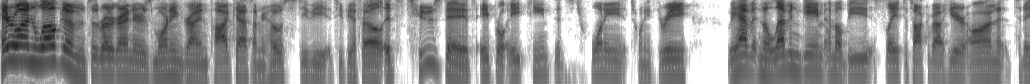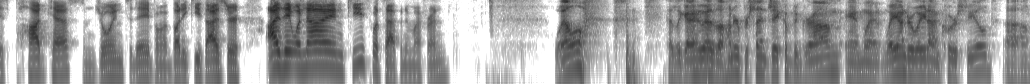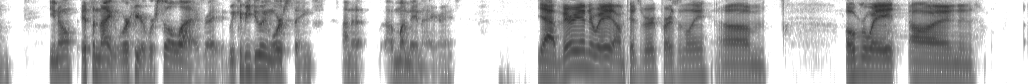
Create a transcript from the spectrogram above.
Hey everyone, welcome to the RotoGrinders Morning Grind Podcast. I'm your host, Stevie TPFL. It's Tuesday, it's April 18th, it's 2023. We have an 11 game MLB slate to talk about here on today's podcast. I'm joined today by my buddy Keith Eiser, Eys819. Keith, what's happening, my friend? Well, as a guy who has 100% Jacob DeGrom and went way underweight on Coors Field, um, you know, it's a night. We're here. We're still alive, right? We could be doing worse things on a, a Monday night, right? Yeah, very underweight on Pittsburgh personally. Um, overweight on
